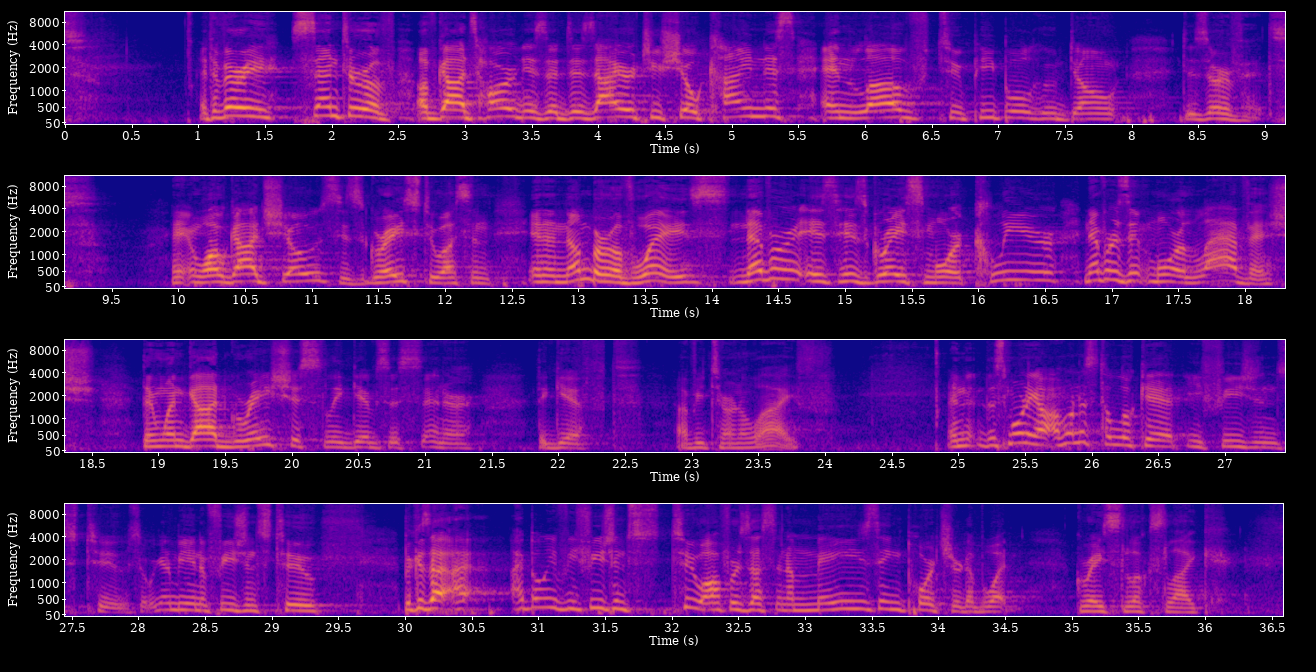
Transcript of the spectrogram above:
At the very center of, of God's heart is a desire to show kindness and love to people who don't deserve it. And while God shows His grace to us in, in a number of ways, never is His grace more clear, never is it more lavish than when God graciously gives a sinner the gift of eternal life. And this morning, I want us to look at Ephesians 2. So we're going to be in Ephesians 2 because I, I believe Ephesians 2 offers us an amazing portrait of what grace looks like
